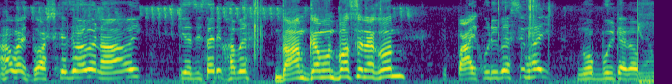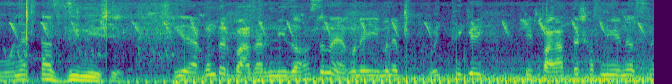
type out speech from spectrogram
হ্যাঁ ভাই দশ কেজি হবে না ওই কেজি তারিখ হবে। দাম কেমন পাচ্ছেন এখন? পাইকুড়ি বেশি ভাই নব্বই টাকা। এমন একটা জিনিস এ। এখন তার বাজার নিয়ে যাওয়া হচ্ছে না এখন এই মানে বই থেকেই এই পাড়াতে সব নিয়ে নিচ্ছে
